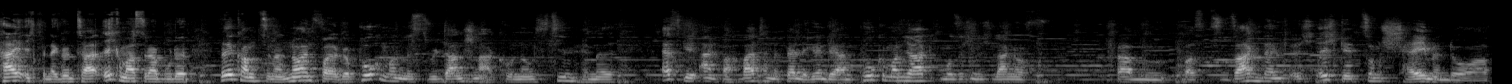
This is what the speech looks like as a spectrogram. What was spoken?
Hi, ich bin der Günther, ich komme aus der Bude. Willkommen zu einer neuen Folge Pokémon Mystery Dungeon Erkundungsteam Himmel. Es geht einfach weiter mit der legendären Pokémon-Jagd. Muss ich nicht lange ähm, was zu sagen, denke ich. Ich gehe zum Shamendorf.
